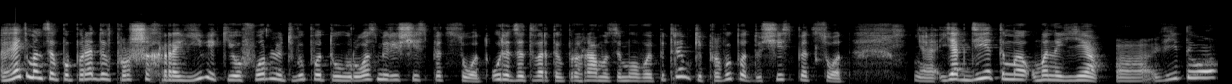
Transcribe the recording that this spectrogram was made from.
Гетьманцев попередив про шахраїв, які оформлюють виплату у розмірі 6500. Уряд затвердив програму зимової підтримки про виплату 6500. Е, Як діятиме, у мене є е, відео.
